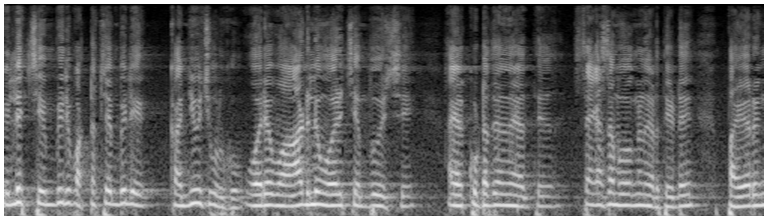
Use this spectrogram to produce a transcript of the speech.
വലിയ ചെമ്പിൽ വട്ടച്ചെമ്പിൽ കഞ്ഞി വെച്ച് കൊടുക്കും. ഓരോ വാർഡിലും ഓരോ ചെമ്പ് വെച്ച് അയൽക്കൂട്ടത്തിൽ നിരത്തി സ്നേഹസമൂഹങ്ങൾ നിർത്തിയിട്ട് പയറും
